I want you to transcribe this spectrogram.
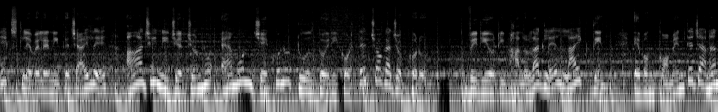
নেক্সট লেভেলে নিতে চাইলে আজই নিজের জন্য এমন যে কোনো টুল তৈরি করতে যোগাযোগ করুন। ভিডিওটি ভালো লাগলে লাইক দিন এবং কমেন্টে জানান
